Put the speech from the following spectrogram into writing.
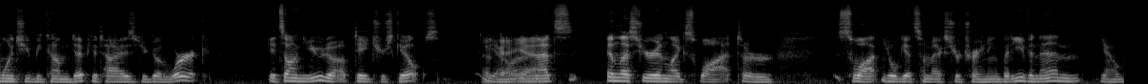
once you become deputized, you go to work. It's on you to update your skills. You Okay, know, yeah. and that's unless you're in like SWAT or SWAT, you'll get some extra training. But even then, you know,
